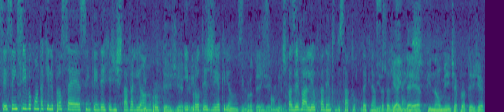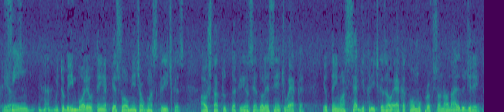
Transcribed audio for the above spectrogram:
ser sensível quanto àquele processo, entender que a gente está avaliando. E proteger a criança. E proteger a criança. E proteger principalmente. Criança. Fazer valer o que está dentro do Estatuto da Criança e Adolescente. Que a ideia, finalmente, é proteger a criança. Sim. Muito bem. Embora eu tenha pessoalmente algumas críticas ao Estatuto da Criança e Adolescente, o ECA, eu tenho uma série de críticas ao ECA como profissional na área do direito.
